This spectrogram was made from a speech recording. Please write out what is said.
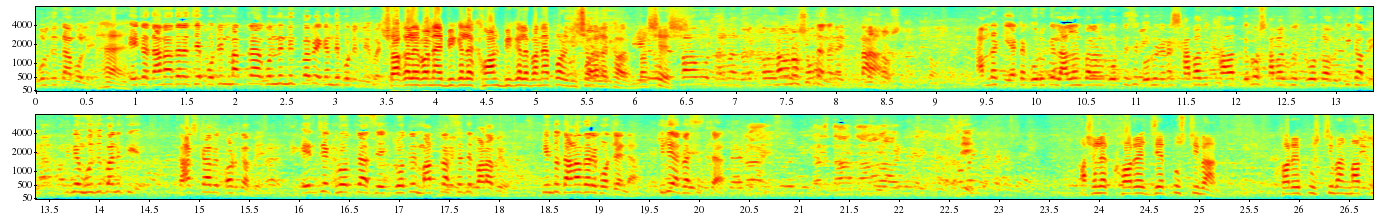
ভুল দিতে না বলে। হ্যাঁ। এটা দানাদারের যে প্রোটিন মাত্রা কোন দিন নিতে পারবে এখান থেকে প্রোটিন নিতে পারবে সকালে বানায় বিকেলে খাওয়ান বিকেলে বানায় পরের দিন সকালে খাওয়ান বা শেষ। খাওয়ানো অসুবিধা নেই। না। আমরা কি একটা গরুকে লালন পালন করতেছি গরুর একটা স্বাভাবিক খাবার দেবো স্বাভাবিক গ্রোথ হবে কি খাবে? তিনি মুজি পানি কি- ঘাস খাবে খড় খাবে? এর যে গ্রোথটা আছে এই গ্রোথের মাত্রার সাথে বাড়াবেও কিন্তু দানাদারে পর্যায়ে না। ক্লিয়ার মেসেজটা জি। আসলে খড়ের যে পুষ্টিমান খড়ের পুষ্টিমান মাত্র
